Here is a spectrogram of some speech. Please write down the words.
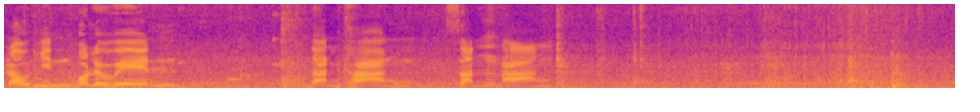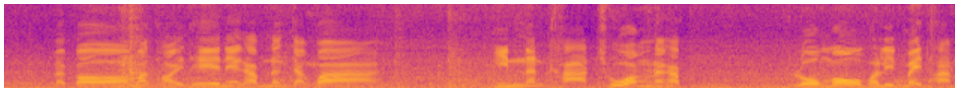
ดเอาหินบริเวณด้านข้างสันอ่าง แล้วก็มาถอยเทเนี่ยครับ เนื่องจากว่าหินนั้นขาดช่วงนะครับ โลโม่ผลิตไม่ทัน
